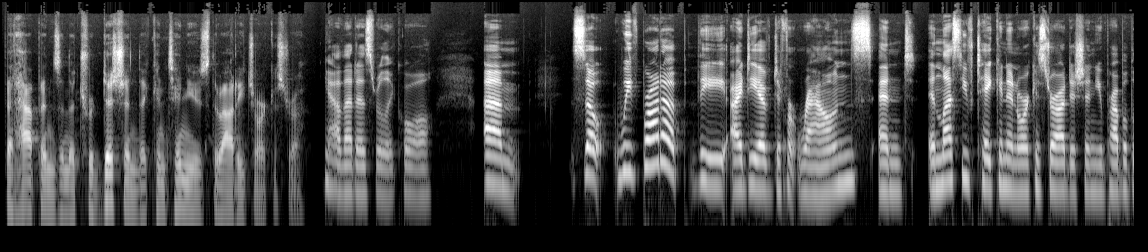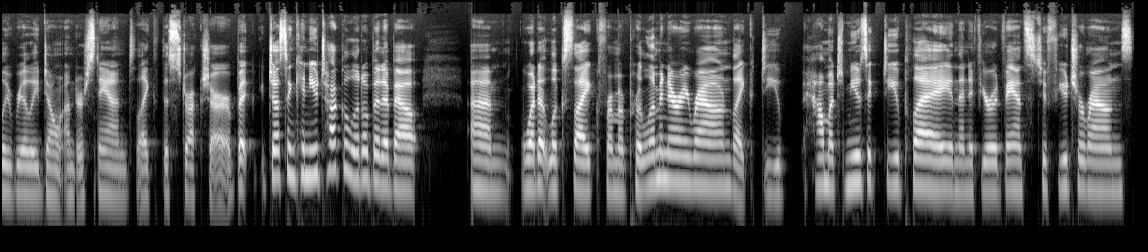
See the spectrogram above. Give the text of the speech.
that happens and the tradition that continues throughout each orchestra. Yeah that is really cool. Um, so we've brought up the idea of different rounds and unless you've taken an orchestra audition you probably really don't understand like the structure. But justin can you talk a little bit about um, what it looks like from a preliminary round. Like, do you how much music do you play, and then if you're advanced to future rounds,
